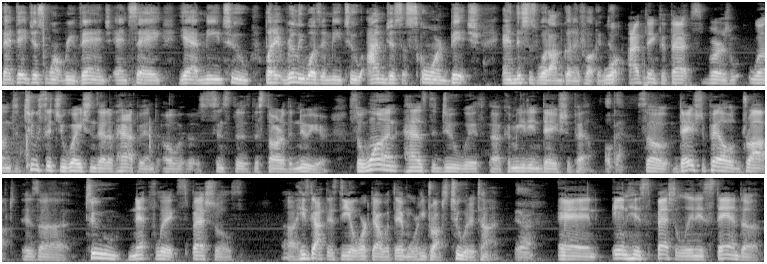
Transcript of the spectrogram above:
that they just want revenge and say yeah me too but it really wasn't me too i'm just a scorned bitch and this is what i'm gonna fucking do Well, I think that that spurs well into two situations that have happened over since the, the start of the new year. So one has to do with uh, comedian Dave Chappelle. okay So Dave Chappelle dropped his uh, two Netflix specials. Uh, he's got this deal worked out with them where he drops two at a time. yeah And in his special, in his stand up,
